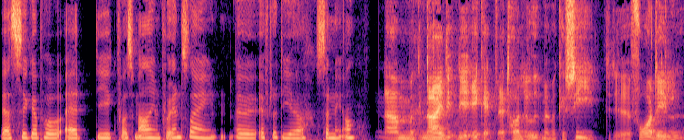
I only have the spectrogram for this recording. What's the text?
være sikre på, at de ikke får så meget influenza ind, øh, efter de er saneret? Nej, man, nej det, det er ikke at, at holde ud, men man kan sige, at fordelen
